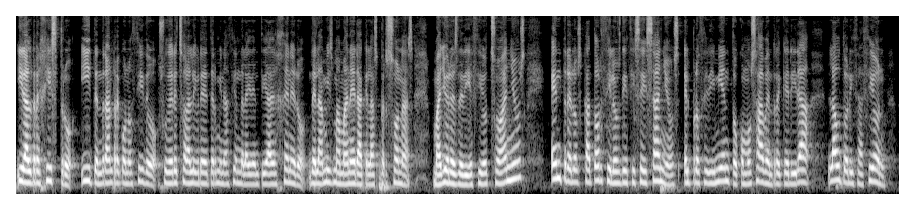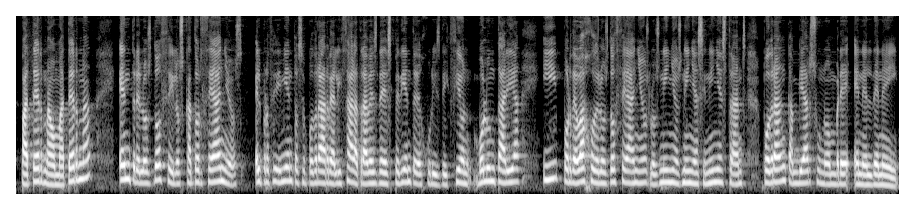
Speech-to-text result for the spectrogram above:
ir al registro y tendrán reconocido su derecho a la libre determinación de la identidad de género de la misma manera que las personas mayores de 18 años. Entre los 14 y los 16 años, el procedimiento, como saben, requerirá la autorización paterna o materna. Entre los 12 y los 14 años, el procedimiento se podrá realizar a través de expediente de jurisdicción voluntaria y por debajo de los 12 años, los niños, niñas y niñas trans podrán cambiar su nombre en el DNI.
